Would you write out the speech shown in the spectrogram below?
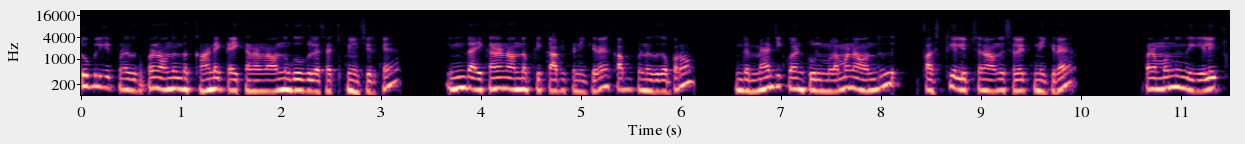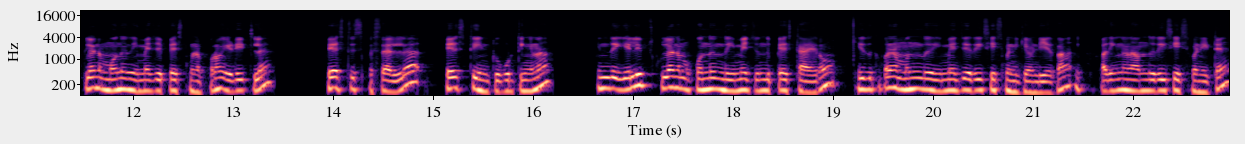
டூப்ளிகேட் பண்ணதுக்கப்புறம் நான் வந்து இந்த காண்டாக்ட் ஐக்கானை நான் வந்து கூகுளில் சர்ச் பண்ணி வச்சுருக்கேன். இந்த ஐக்கானை நான் வந்து அப்படி காப்பி பண்ணிக்கிறேன். காப்பி பண்ணதுக்கப்புறம் இந்த மேஜிக் ஒன் டூல் மூலமாக நான் வந்து ஃபஸ்ட்டு எலிப்ஸை நான் வந்து செலக்ட் பண்ணிக்கிறேன். இப்போ நம்ம வந்து இந்த எலிப்ஸ்க்குள்ளே நம்ம வந்து இந்த இமேஜை பேஸ்ட் பண்ண போகிறோம் எடிட்டில் பேஸ்ட் ஸ்பெஷலில் பேஸ்ட் இன்ட்டு கொடுத்தீங்கன்னா இந்த எலிப்ஸ்க்குள்ளே நமக்கு வந்து இந்த இமேஜ் வந்து பேஸ்ட் ஆயிரும். இதுக்கப்புறம் நம்ம வந்து இந்த இமேஜை ரீசைஸ் பண்ணிக்க வேண்டியது தான் இப்போ பார்த்தீங்கன்னா நான் வந்து ரீசைஸ் பண்ணிட்டேன்.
